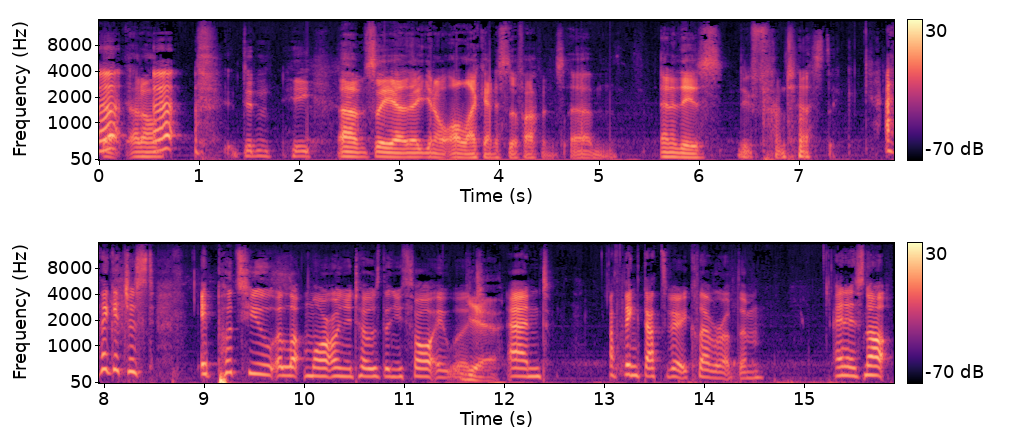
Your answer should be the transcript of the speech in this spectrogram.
Uh, I don't. uh. Didn't he? Um. So yeah, that, you know, all that kind of stuff happens. Um. And it is fantastic. I think it just it puts you a lot more on your toes than you thought it would. Yeah. And I think that's very clever of them. And it's not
